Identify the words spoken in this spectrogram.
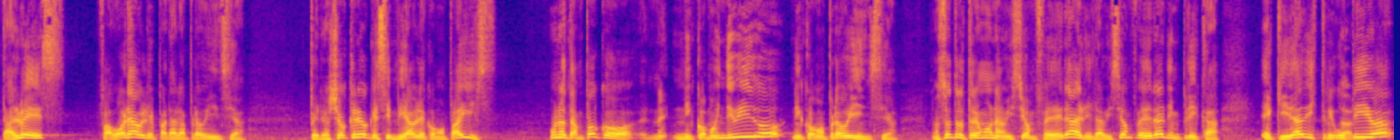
tal vez favorable para la provincia, pero yo creo que es inviable como país. Uno tampoco, ni- como individuo, ni como provincia. Nosotros tenemos una visión federal y la visión federal implica equidad distributiva,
